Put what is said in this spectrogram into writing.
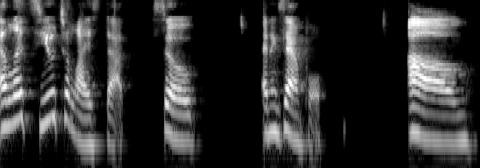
and let's utilize that. So an example. Um,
